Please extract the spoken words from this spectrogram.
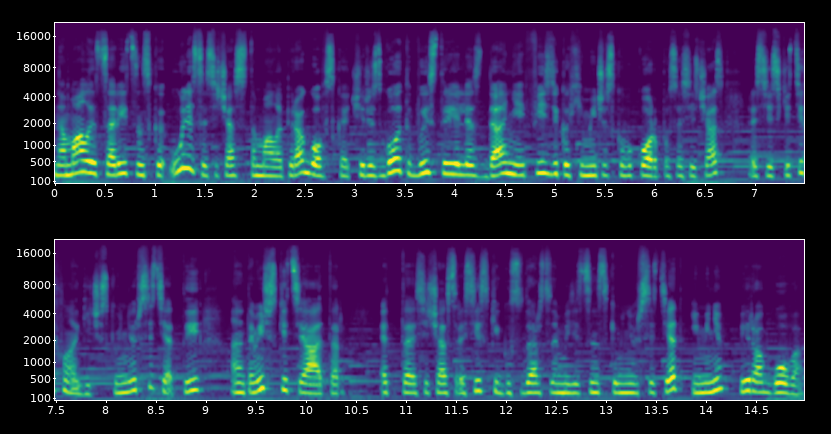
На Малой Царицынской улице, сейчас это Малая Пироговская, через год выстроили здание физико-химического корпуса, сейчас Российский технологический университет и анатомический театр. Это сейчас Российский государственный медицинский университет имени Пирогова,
